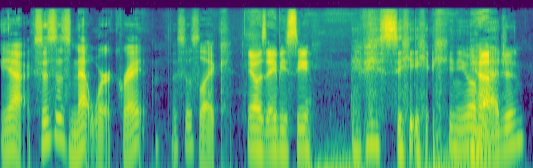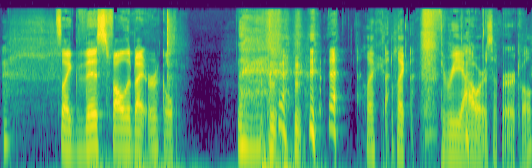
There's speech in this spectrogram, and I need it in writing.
yeah, 'cause this is network, right? This is like Yeah, it was ABC. ABC. Can you Yeah. imagine? It's like this followed by Urkel. Like like 3 hours of Urkel.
